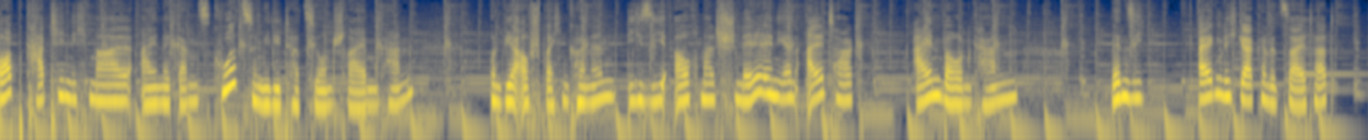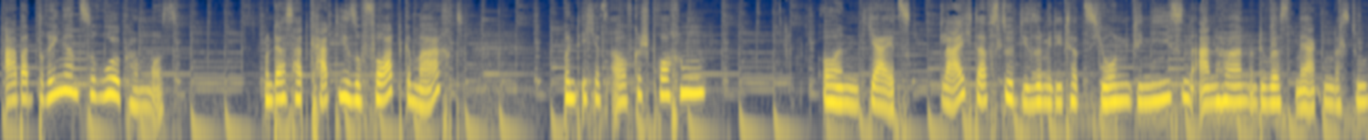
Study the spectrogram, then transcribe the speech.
ob Kathi nicht mal eine ganz kurze Meditation schreiben kann und wir aufsprechen können, die sie auch mal schnell in ihren Alltag einbauen kann, wenn sie eigentlich gar keine Zeit hat, aber dringend zur Ruhe kommen muss. Und das hat Kathi sofort gemacht und ich jetzt aufgesprochen. Und ja, jetzt gleich darfst du diese Meditation genießen, anhören und du wirst merken, dass du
